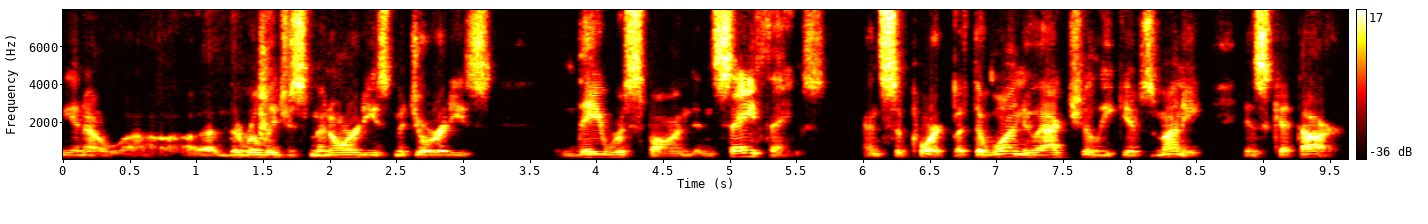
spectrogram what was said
you know, uh, the religious minorities, majorities, they respond and say things and support. But the one who actually gives money is Qatar.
